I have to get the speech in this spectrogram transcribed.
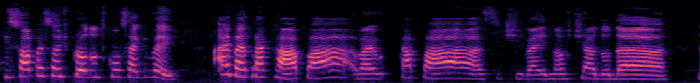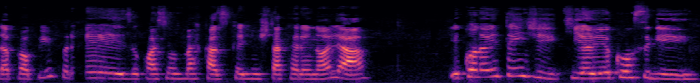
que só a pessoa de produto consegue ver. Aí vai para capa, vai capacity, vai norteador da, da própria empresa, quais são os mercados que a gente está querendo olhar. E quando eu entendi que eu ia conseguir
